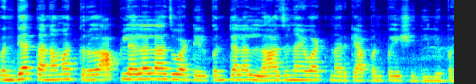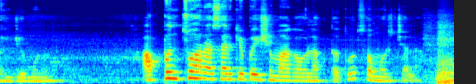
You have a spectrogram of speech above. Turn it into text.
पण देताना मात्र आपल्याला लाज वाटेल पण त्याला लाज नाही वाटणार की आपण पैसे दिले पाहिजे म्हणून. आपण चोरासारखे पैसे मागावं लागतात हो समोरच्याला.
